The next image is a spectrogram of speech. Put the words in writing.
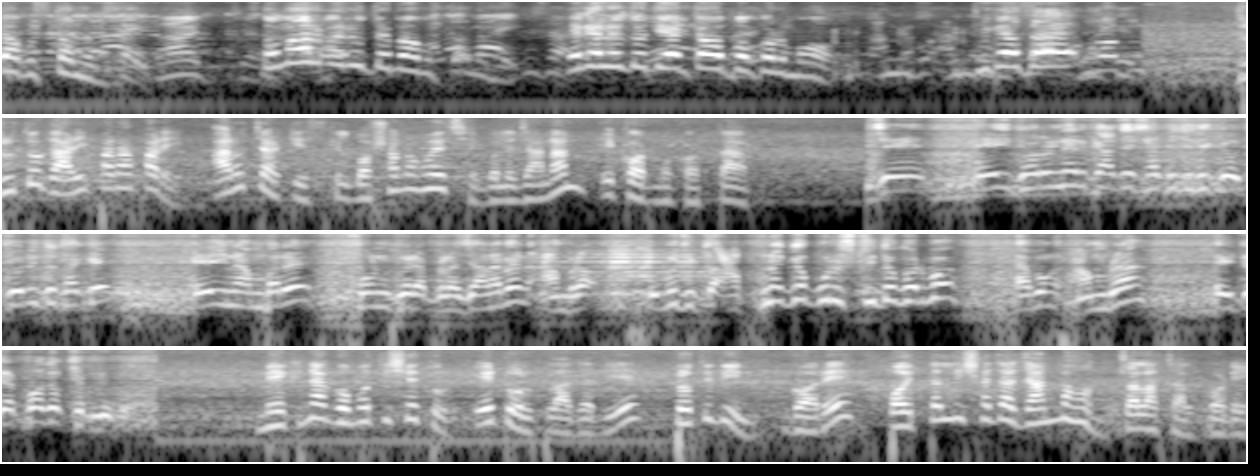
ব্যবস্থা নেব। তোমার বিরুদ্ধে ব্যবস্থা নেব। এখানে যদি একটা অপকর্ম ঠিক আছে? দ্রুত গাড়ি পারাপারে আরও চারটি স্কেল বসানো হয়েছে বলে জানান এ কর্মকর্তা। যে এই ধরনের কাজের সাথে যদি কেউ জড়িত থাকে, এই নাম্বারে ফোন করে আপনারা জানাবেন। আমরা উপযুক্ত আপনাকে পুরস্কৃত করব এবং আমরা এইটার পদক্ষেপ নেব। মেঘনা গোমতী সেতুর এ টোল প্লাজা দিয়ে প্রতিদিন গড়ে পঁয়তাল্লিশ হাজার যানবাহন চলাচল করে।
